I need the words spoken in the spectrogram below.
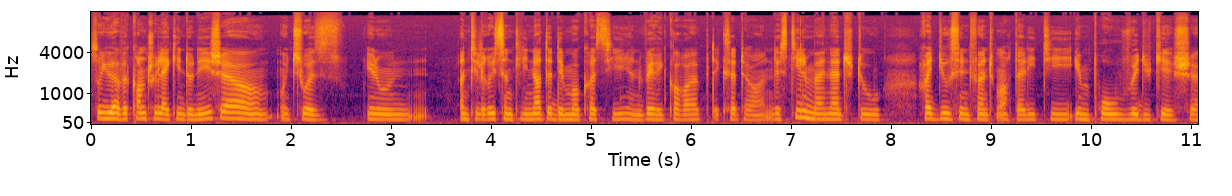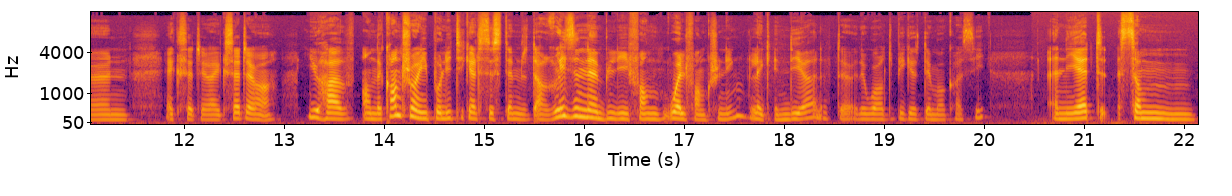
So you have a country like Indonesia, which was, you know, until recently not a democracy and very corrupt, etc. And they still managed to reduce infant mortality, improve education, etc., etc. You have, on the contrary, political systems that are reasonably fun- well functioning, like India, the, uh, the world's biggest democracy, and yet some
